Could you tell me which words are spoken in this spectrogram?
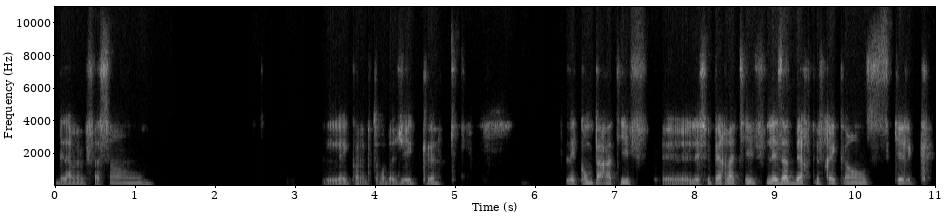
de la même façon, les connecteurs logiques, les comparatifs, euh, les superlatifs, les adverbes de fréquence, quelques,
